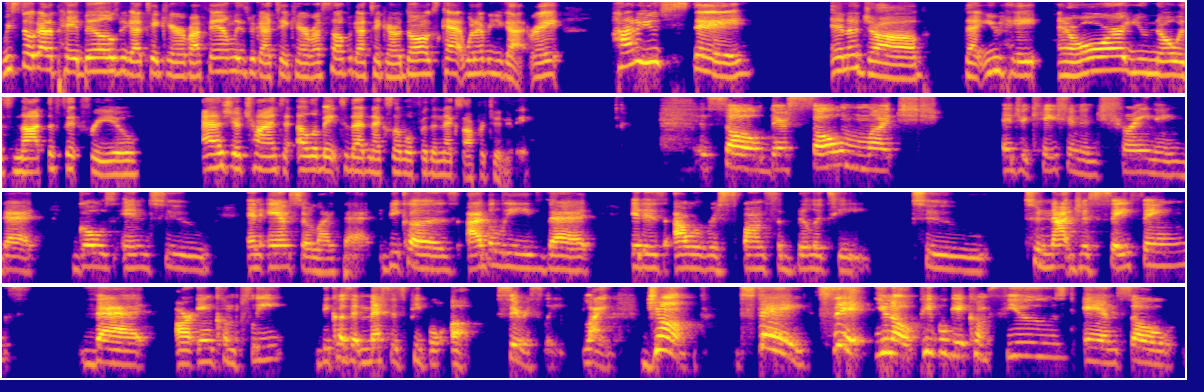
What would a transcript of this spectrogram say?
we still got to pay bills. We got to take care of our families. We got to take care of ourselves. We got to take care of our dogs, cat, whatever you got, right? How do you stay in a job that you hate or you know is not the fit for you as you're trying to elevate to that next level for the next opportunity? So there's so much education and training that goes into an answer like that because I believe that it is our responsibility to to not just say things that are incomplete because it messes people up seriously. Like jump stay sit you know people get confused. And so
